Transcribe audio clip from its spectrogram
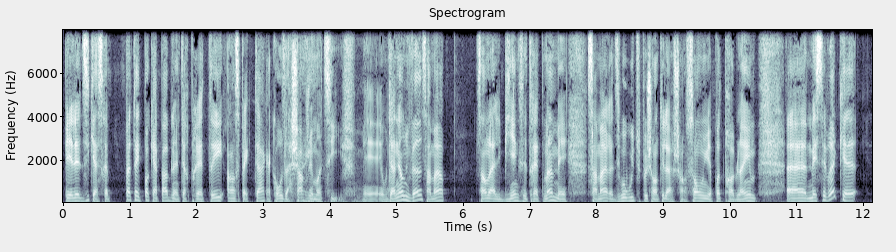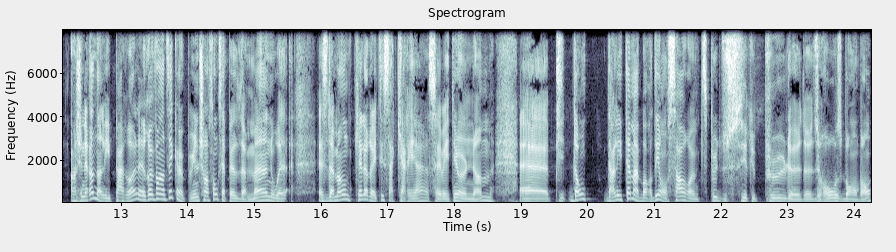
Puis elle a dit qu'elle serait peut-être pas capable d'interpréter en spectacle à cause de la charge émotive. Mais aux dernières nouvelles, sa mère semble aller bien que ses traitements, mais sa mère a dit oui, oui, tu peux chanter la chanson, il n'y a pas de problème. Euh, mais c'est vrai que en général, dans les paroles, elle revendique un peu une chanson qui s'appelle The Man, où elle, se demande quelle aurait été sa carrière si elle avait été un homme. Euh, puis donc, dans les thèmes abordés, on sort un petit peu du sirupeux, du rose bonbon.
